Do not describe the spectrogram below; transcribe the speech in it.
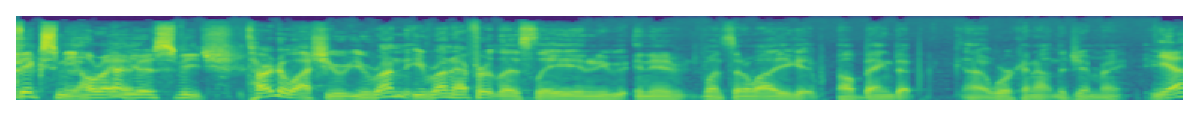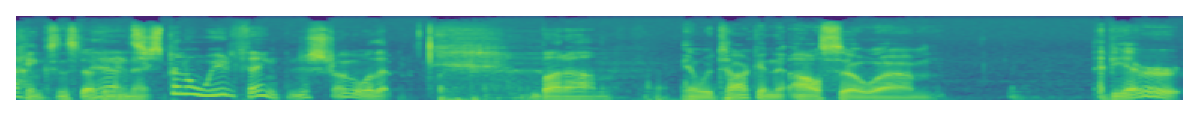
Fix me. I'll write Yeah. you a speech. It's hard to watch you. You run. You run effortlessly, and you and you, once in a while you get all banged up uh, working out in the gym, right? You yeah, kinks and stuff Yeah, in your it's neck. just been a weird thing. I just struggle with it. But um, And we're talking also. Um, have you ever?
